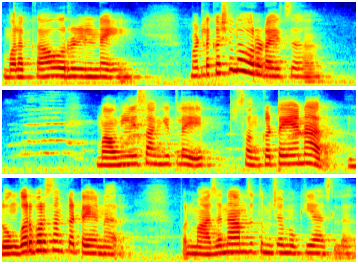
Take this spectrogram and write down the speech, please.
तुम्हाला का ओरडलं नाही? म्हटलं कशाला ओरडायचं? माऊलीने सांगितलं आहे संकट येणार डोंगरभर संकट येणार पण माझं नाम जर तुमच्या मुखी असलं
